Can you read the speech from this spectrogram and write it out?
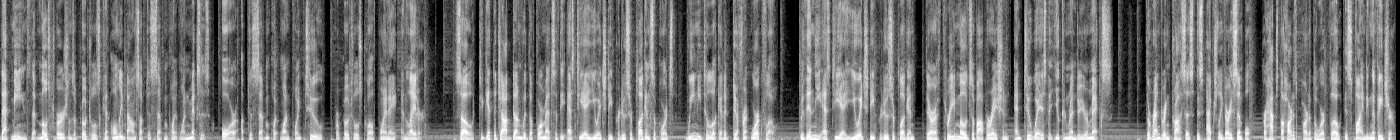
That means that most versions of Pro Tools can only bounce up to 7.1 mixes, or up to 7.1.2 for Pro Tools 12.8 and later. So, to get the job done with the formats that the STA UHD Producer plugin supports, we need to look at a different workflow. Within the STA UHD Producer plugin, there are three modes of operation and two ways that you can render your mix. The rendering process is actually very simple. Perhaps the hardest part of the workflow is finding the feature.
